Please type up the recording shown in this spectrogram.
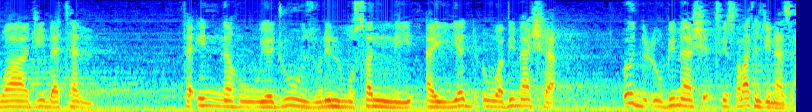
واجبة فإنه يجوز للمصلي أن يدعو بما شاء. ادعو بما شئت في صلاة الجنازة.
